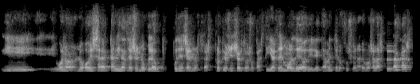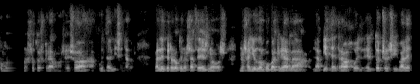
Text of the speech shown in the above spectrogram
Y, bueno, luego esa cavidad, ese núcleo, pueden ser nuestros propios insertos o pastillas del molde o directamente lo fusionaremos a las placas como nosotros creamos, eso a, a cuenta del diseñador. ¿Vale? Pero lo que nos hace es, nos, nos ayuda un poco a crear la, pieza de trabajo, el, tocho en sí, ¿vale?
